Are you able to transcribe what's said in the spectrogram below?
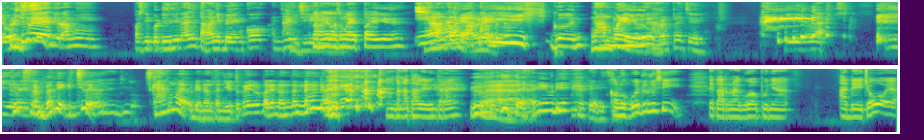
Udah bisa jebret di rame. Pas diberdiriin anjing tangannya bengkok anjing. Anjir. Tangannya langsung letoy gitu. Iya, tangannya ya, udah ya? Ih, gue itu ngilu. udah, bro. Ngampleh cuy. Gila. Gila. Gila, serem banget ya kecil ya. Iya. Sekarang mah udah nonton YouTube aja dulu pada nonton. Nonton Atta Halilintar aja. Wah, iya udah. Kalau gue dulu sih, ya karena gue punya adik cowok ya.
